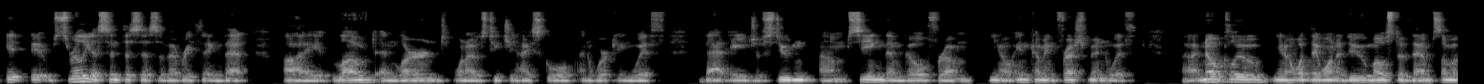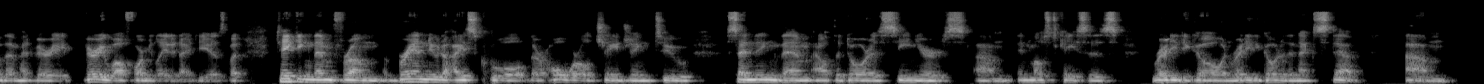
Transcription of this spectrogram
it, it was really a synthesis of everything that I loved and learned when I was teaching high school and working with that age of student, um, seeing them go from, you know, incoming freshmen with uh, no clue, you know, what they want to do. Most of them, some of them had very, very well formulated ideas, but taking them from brand new to high school, their whole world changing to sending them out the door as seniors, um, in most cases, ready to go and ready to go to the next step. Um,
